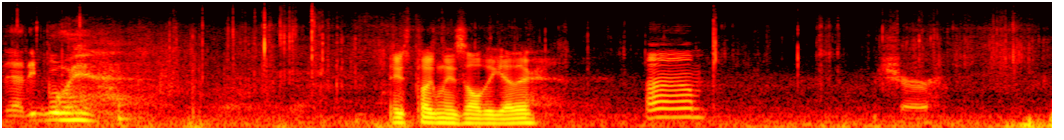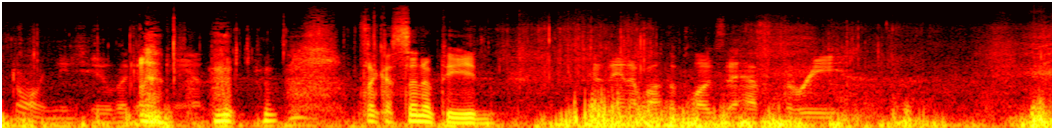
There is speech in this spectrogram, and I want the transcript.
Daddy boy. He's plugging these all together. Um, sure. Don't really need to, but I can. it's like a centipede. Because they end up on the plugs that have three. Three.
